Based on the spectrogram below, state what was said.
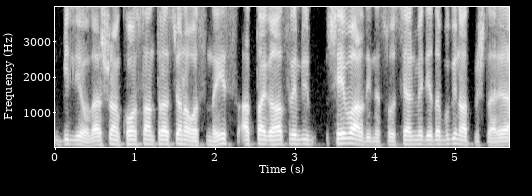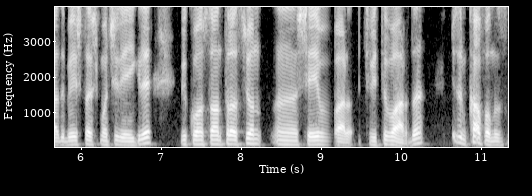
biliyorlar. Şu an konsantrasyon havasındayız. Hatta Galatasaray'ın bir şey vardı yine sosyal medyada bugün atmışlar herhalde Beşiktaş maçı ile ilgili bir konsantrasyon e, şeyi var, tweet'i vardı. Bizim kafamız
